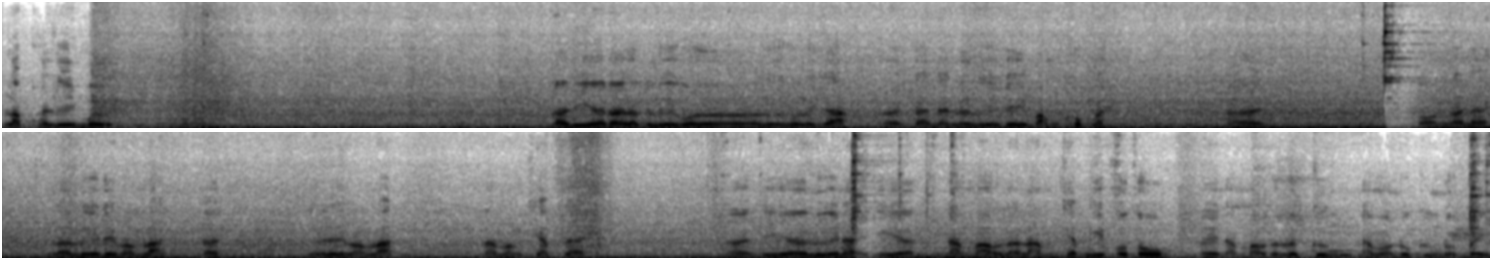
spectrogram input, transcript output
lắp cái lưỡi mới. Đây thì đây là cái lưỡi của lưỡi của lưỡi dao đấy, cái này là lưỡi để băm khúc này. Đấy. Còn cái này là lưỡi để băm lát. Đây lưỡi để băm lát. Làm bằng thép dày đấy thì à, lưỡi này thì à, đảm bảo là làm thép nhíp ô tô. Đấy đảm bảo rất là cứng đảm bảo độ cứng độ bền.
